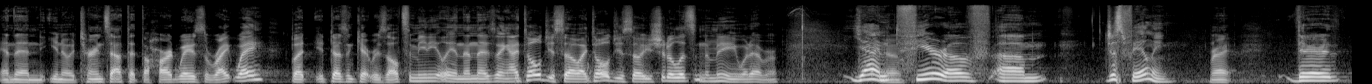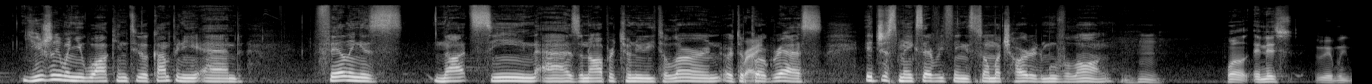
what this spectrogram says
and then you know it turns out that the hard way is the right way, but it doesn't get results immediately, and then they're saying, "I told you so, I told you so, you should have listened to me," whatever. Yeah, and fear of um, just failing. Right. There, usually when you walk into a company and failing is not seen as an opportunity to learn or to Right. progress, it just makes everything so much harder to move along. Mm-hmm. Well, in this, we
